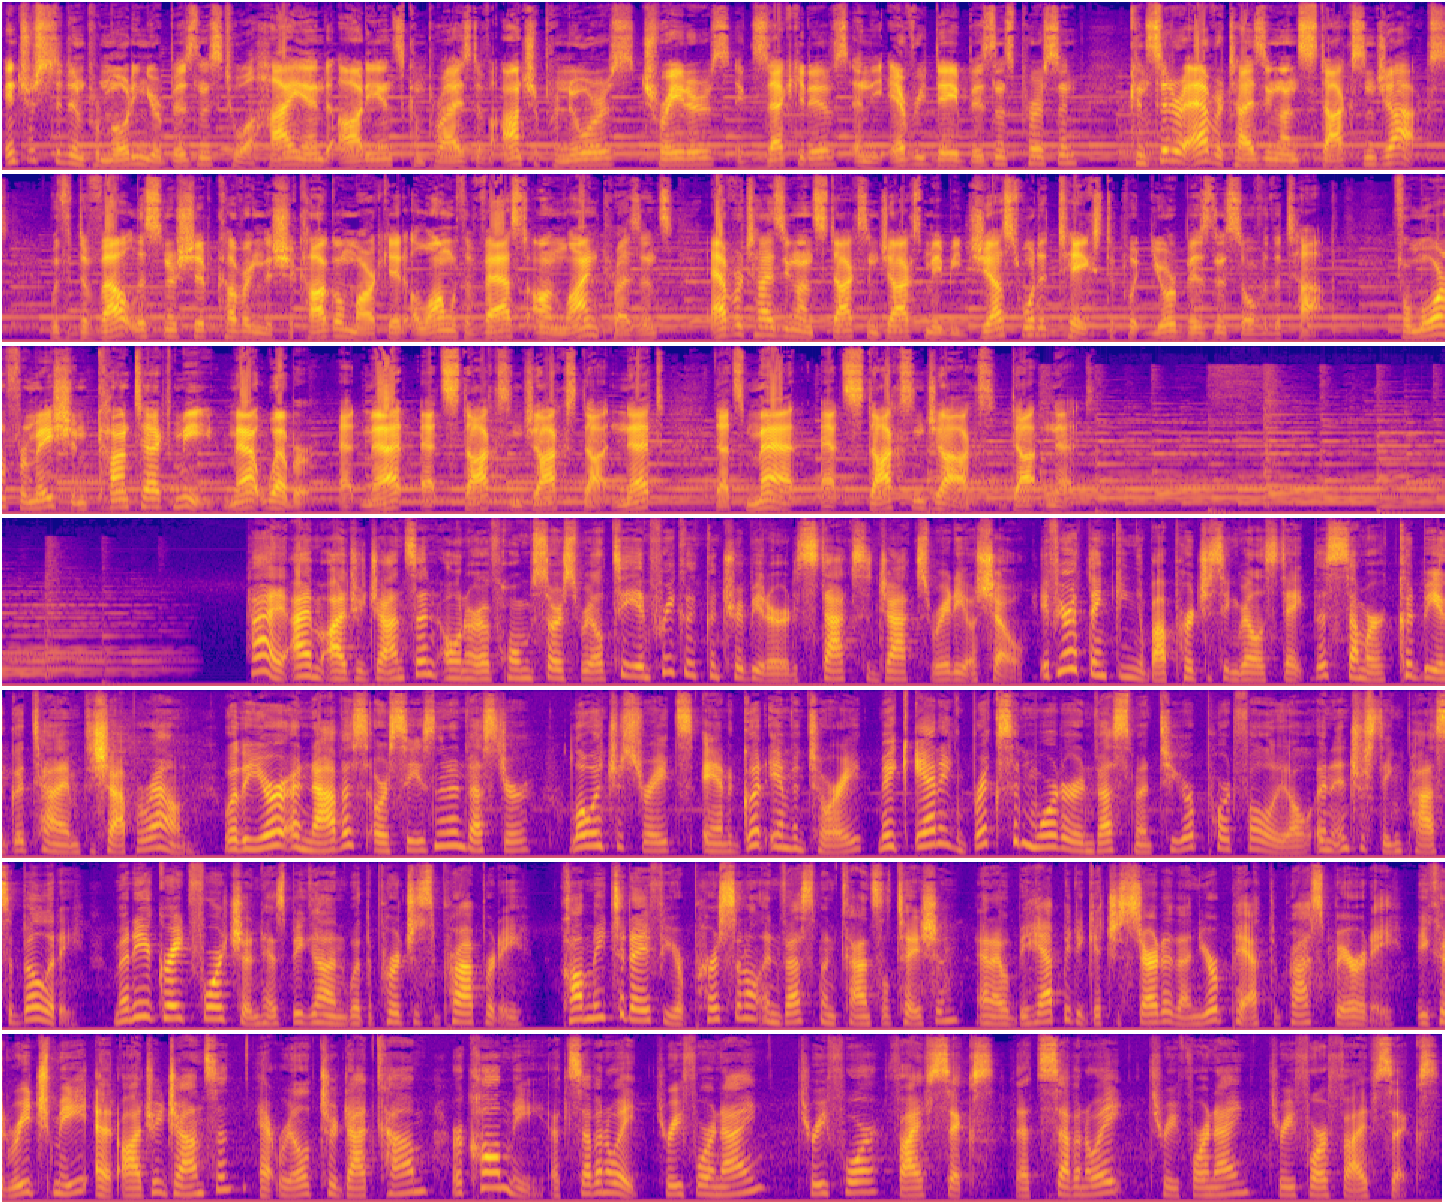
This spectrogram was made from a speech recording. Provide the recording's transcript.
Interested in promoting your business to a high end audience comprised of entrepreneurs, traders, executives, and the everyday business person? Consider advertising on Stocks and Jocks. With devout listenership covering the Chicago market, along with a vast online presence, advertising on Stocks and Jocks may be just what it takes to put your business over the top. For more information, contact me, Matt Weber, at matt at stocksandjocks.net. That's matt at stocksandjocks.net. Hi, I'm Audrey Johnson, owner of Home Source Realty and frequent contributor to Stocks and Jocks radio show. If you're thinking about purchasing real estate this summer could be a good time to shop around. Whether you're a novice or seasoned investor, low interest rates and good inventory make adding bricks and mortar investment to your portfolio an interesting possibility. Many a great fortune has begun with the purchase of property. Call me today for your personal investment consultation, and I will be happy to get you started on your path to prosperity. You can reach me at Audrey Johnson at Realtor.com or call me at 708 349 3456. That's 708 349 3456.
